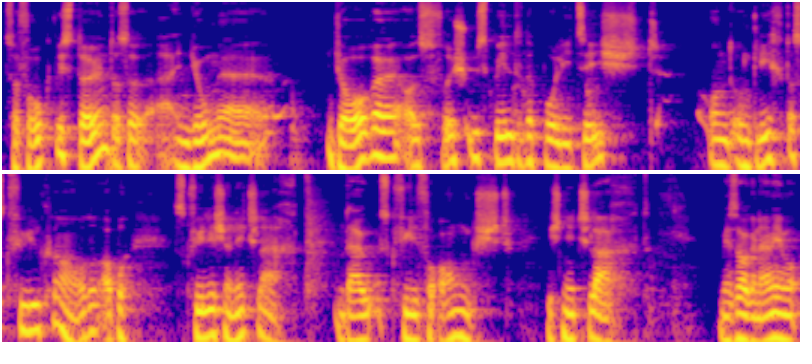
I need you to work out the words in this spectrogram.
So verrückt wie es tönt, also ein junger Jahre als frisch ausgebildeter Polizist und, und gleich das Gefühl gehabt, oder? Aber das Gefühl ist ja nicht schlecht. Und auch das Gefühl von Angst ist nicht schlecht. Wir sagen auch immer,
